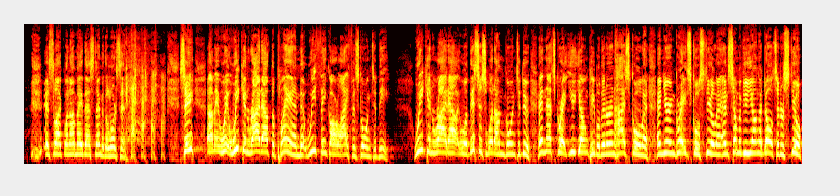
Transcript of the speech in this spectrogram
it's like when I made that statement, the Lord said, See, I mean, we, we can write out the plan that we think our life is going to be. We can write out, well, this is what I'm going to do. And that's great. You young people that are in high school and, and you're in grade school still, and, and some of you young adults that are still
